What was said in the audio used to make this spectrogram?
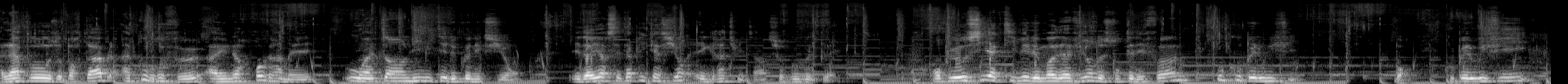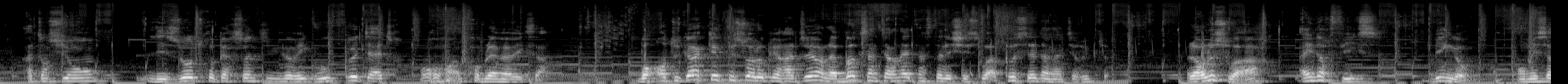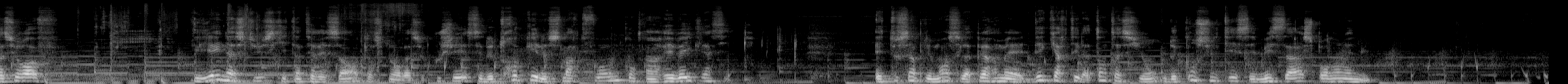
elle impose au portable un couvre-feu à une heure programmée ou un temps limité de connexion. Et d'ailleurs, cette application est gratuite hein, sur Google Play. On peut aussi activer le mode avion de son téléphone ou couper le Wi-Fi. Bon, couper le Wi-Fi, attention, les autres personnes qui vivent avec vous, peut-être, auront un problème avec ça. Bon, en tout cas, quel que soit l'opérateur, la box Internet installée chez soi possède un interrupteur. Alors le soir, à une heure fixe, Bingo, on met ça sur off. Il y a une astuce qui est intéressante lorsque l'on va se coucher, c'est de troquer le smartphone contre un réveil classique. Et tout simplement, cela permet d'écarter la tentation de consulter ces messages pendant la nuit.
